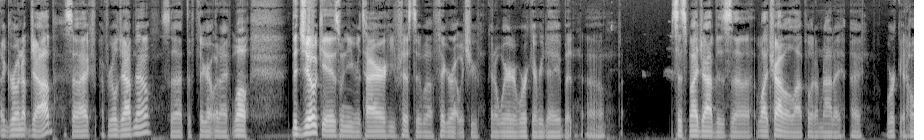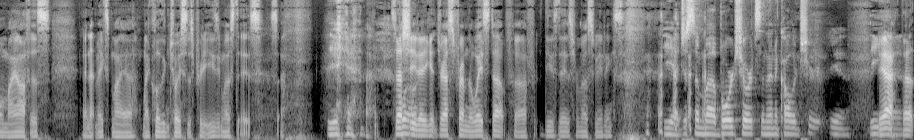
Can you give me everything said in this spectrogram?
a grown up job, so I have a real job now. So I have to figure out what I well. The joke is when you retire, you have to uh, figure out what you're going to wear to work every day. But uh, since my job is uh, well, I travel a lot, but I'm not. I, I work at home my office, and that makes my uh, my clothing choices pretty easy most days. So. Yeah, especially well, to get dressed from the waist up uh, these days for most meetings. yeah, just some uh, board shorts and then a collared shirt. Yeah, the, yeah, uh, that,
